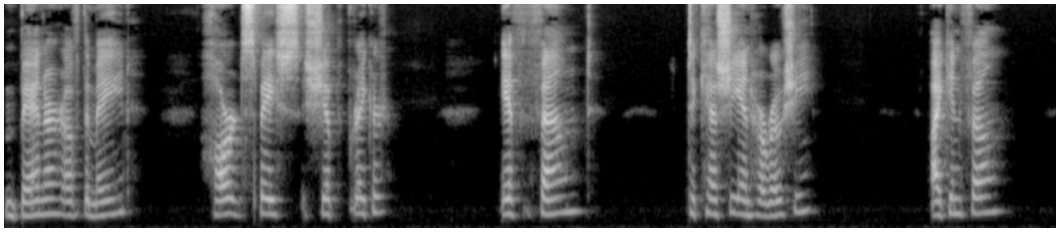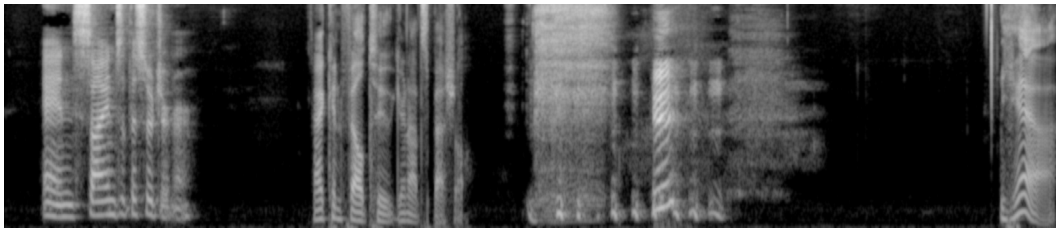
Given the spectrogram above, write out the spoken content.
Banner of the Maid, Hard Space Shipbreaker, If Found, Takeshi and Hiroshi, Ikenfell, and Signs of the Sojourner. I can fell too. You're not special. Yeah,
